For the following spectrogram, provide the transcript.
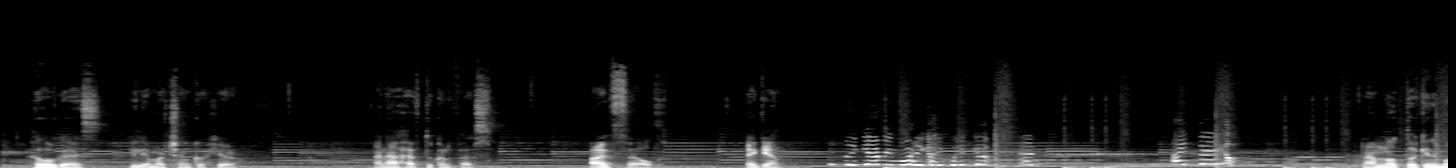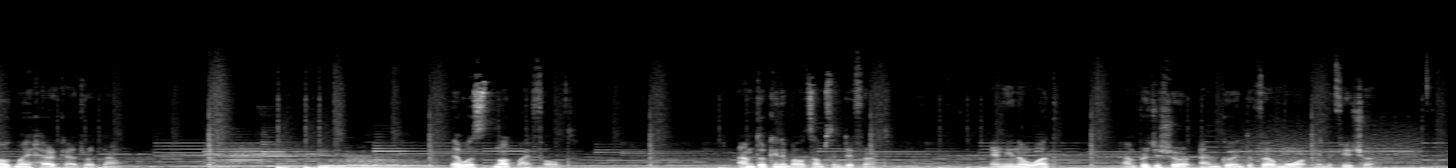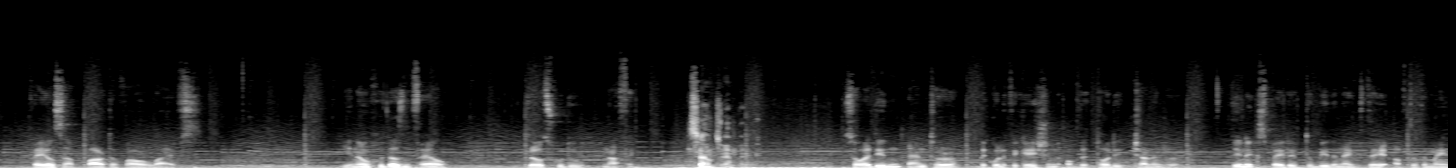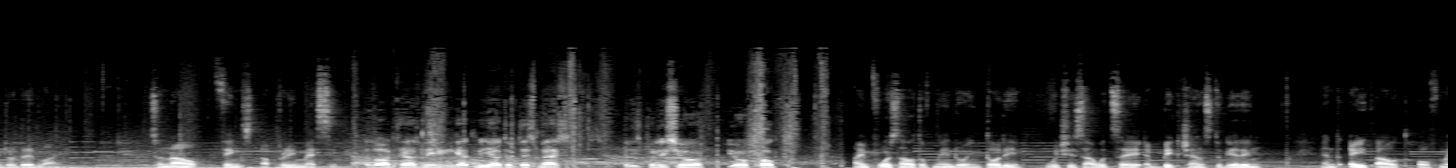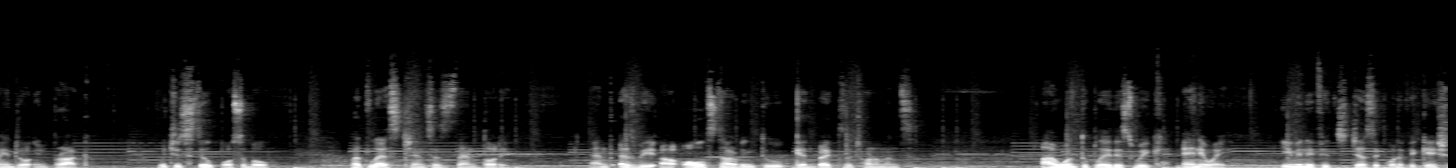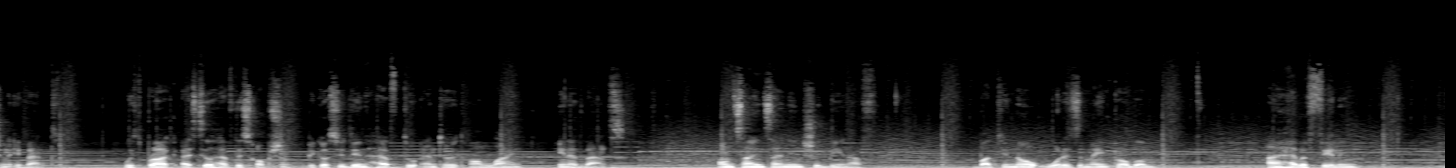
Hello guys, Illya Marchenko here. And I have to confess, I failed again. It's like every morning I wake up and I fail. And I'm not talking about my haircut right now. That was not my fault. I'm talking about something different. And you know what? I'm pretty sure I'm going to fail more in the future. Fails are part of our lives. You know who doesn't fail? Those who do nothing. Sounds epic. So I didn't enter the qualification of the Todi Challenger. Didn't expect it to be the next day after the main draw deadline. So now things are pretty messy. The Lord tells me he can get me out of this mess, but he's pretty sure you're fucked. I'm forced out of main draw in Todi, which is I would say a big chance to get in, and 8 out of main draw in Prague, which is still possible, but less chances than Todi. And as we are all starving to get back to the tournaments, I want to play this week anyway, even if it's just a qualification event. With Prague I still have this option, because you didn't have to enter it online in advance. On-sign sign-in should be enough. But you know what is the main problem? I have a feeling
